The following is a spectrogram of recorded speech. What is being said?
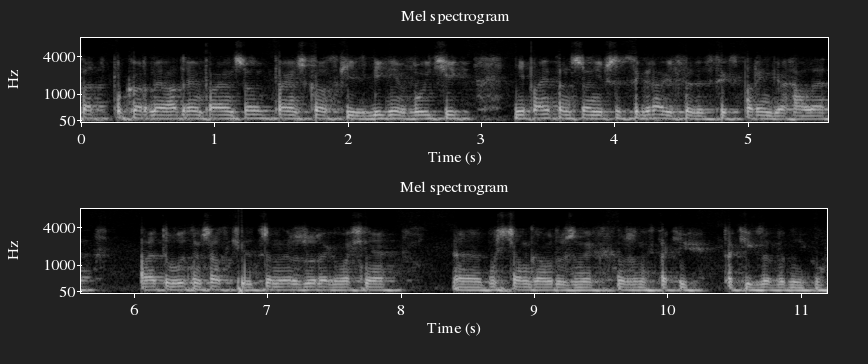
Petr Pokorny, Adrian Pajączkowski, Zbigniew Wójcik. Nie pamiętam, czy oni wszyscy grali wtedy w tych sparingach, ale, ale to był ten czas, kiedy trener Żurek właśnie e, pościągał różnych, różnych takich, takich zawodników.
